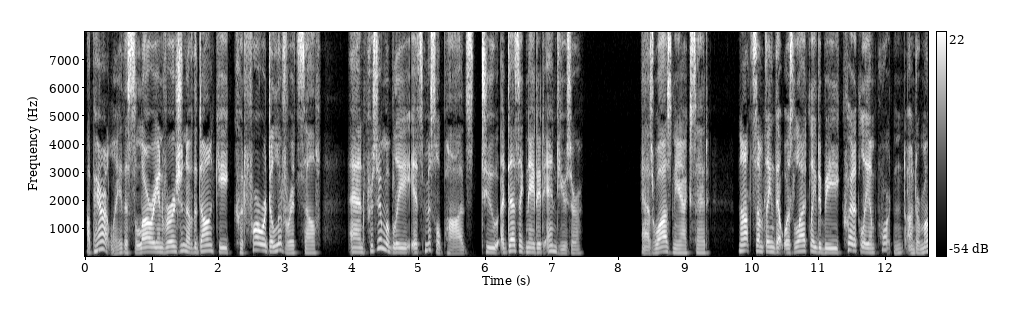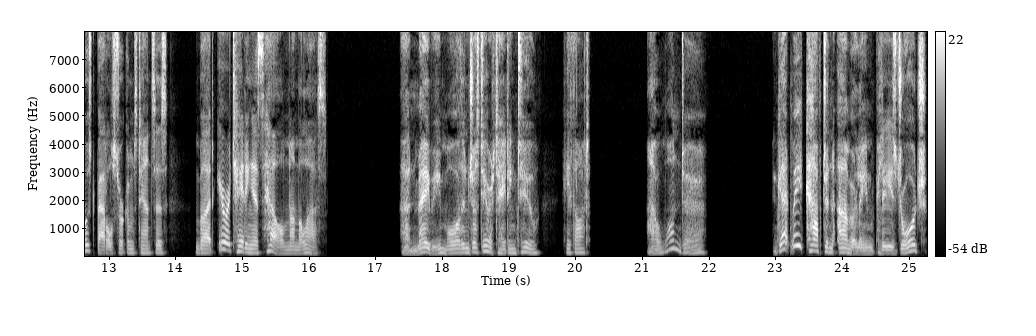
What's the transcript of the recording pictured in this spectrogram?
Apparently, the Solarian version of the Donkey could forward deliver itself, and presumably its missile pods, to a designated end user. As Wozniak said, not something that was likely to be critically important under most battle circumstances, but irritating as hell nonetheless. And maybe more than just irritating, too, he thought. I wonder. Get me Captain Amberline, please, George,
